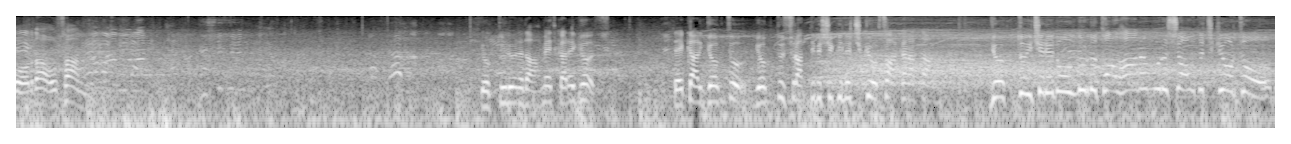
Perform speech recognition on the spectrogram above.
orada Osan. Göktuğ ile oynadı Ahmet Karagöz. Tekrar Göktuğ. Göktuğ süratli bir şekilde çıkıyor sağ kanattan. Göktuğ içeriye doldurdu. Talha'nın vuruşu avuta çıkıyor top.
